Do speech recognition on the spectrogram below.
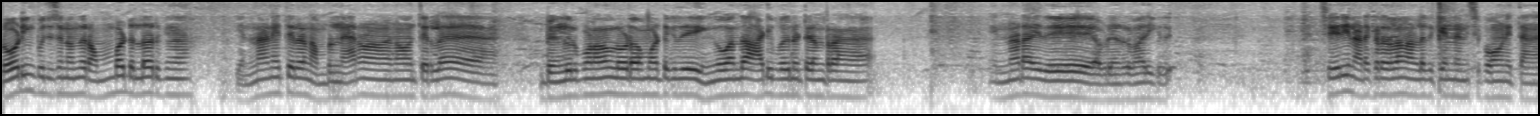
லோடிங் பொசிஷன் வந்து ரொம்ப டல்லாக இருக்குங்க. என்னன்னே தெரில நம்மள நேரம் என்னவோ தெரில பெங்களூர் போனாலும் லோட் ஆக மாட்டேங்குது. இங்கே வந்தால் ஆடி பதினெட்டுன்றாங்க. என்னடா இது அப்படின்ற மாதிரி இருக்குது. சரி நடக்கிறதெல்லாம் நல்லதுக்கேன்னு நினச்சி போக நினைத்தாங்க.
